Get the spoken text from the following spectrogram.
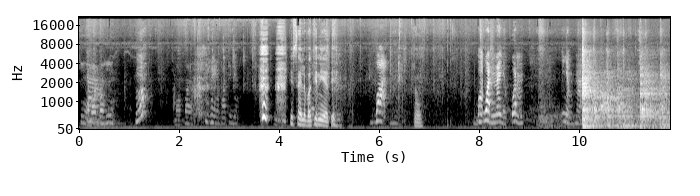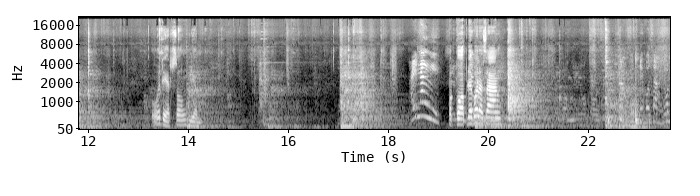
ขี้มาไปขี้ฮะมาไปที่ใครบ้าที่เดียวที่ใส่ระเบิดที่นี่ติบ้านเอาบ้านนะอย่ากวนนี่อย่างนะโอ้ยแดดซองเหลี่ยมให้นั่งนี่ประกอบได้บ่ละสร้าง สั่งบนในบ่สั่งบน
